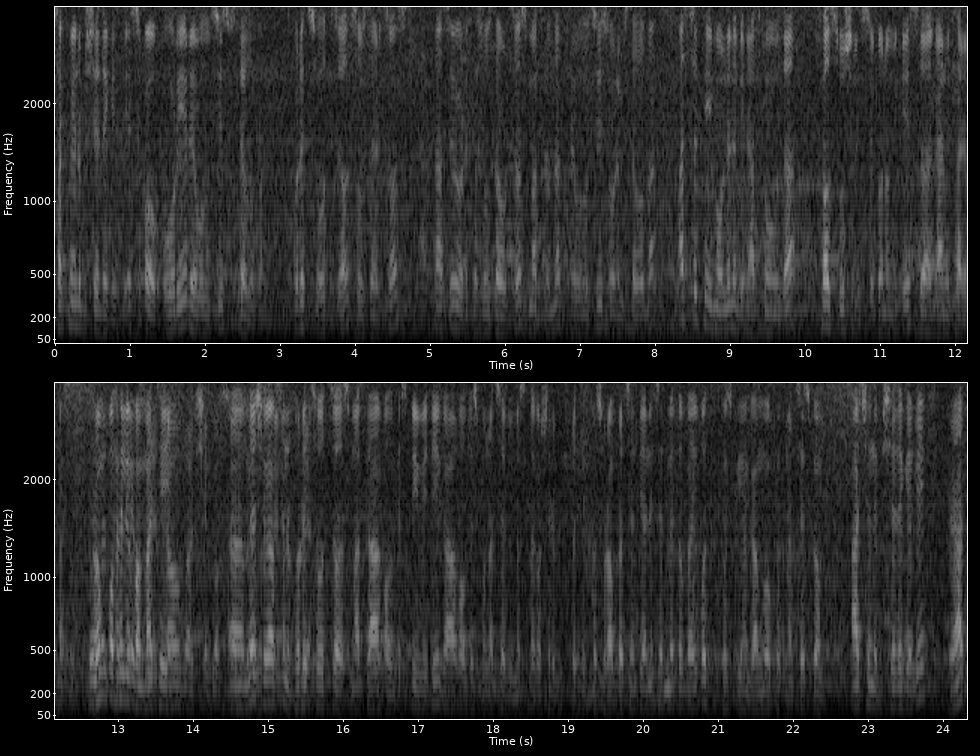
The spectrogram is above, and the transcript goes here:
საქმიანობის შედეგი. ეს იყო ორი რევოლუციის მცდელობა. 2020 წელს, 21 წელს და ასევე 2022 წელს მათ ჰქონდათ რევოლუციის ორი მცდელობა. ასეთი მოვლენები, რა თქმა უნდა, ხელს უშლის ეკონომიკის განვითარებას. რომ ყოფილიყო მათი აა, მე შეგახსენებ 2020 წელს მათ გააყალბეს PVD, გააყალბეს მონაცემები მასთან დაკავშირებით, რომ თითქოს 8%-იანი ზედმეტობა იყო, თითქოს გვიან გამოაქვეყნა CESCOM არჩევნების შედეგები, რაც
